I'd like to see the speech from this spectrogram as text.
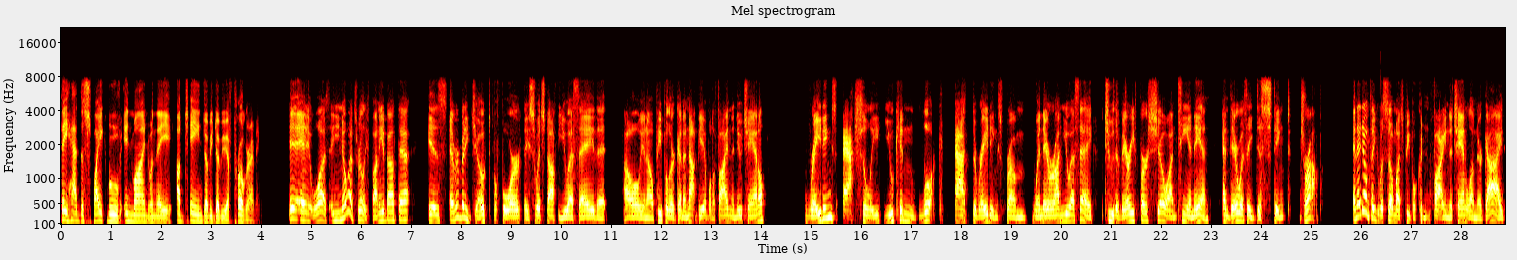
they had the Spike move in mind when they obtained WWF programming. It, it was, and you know what's really funny about that is everybody joked before they switched off USA that oh, you know, people are going to not be able to find the new channel ratings actually you can look at the ratings from when they were on USA to the very first show on TNN and there was a distinct drop. And I don't think it was so much people couldn't find the channel on their guide.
